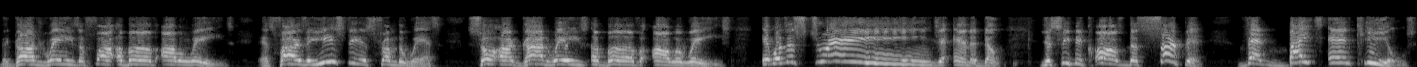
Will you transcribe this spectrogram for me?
That God's ways are far above our ways. As far as the east is from the west, so are God's ways above our ways. It was a strange antidote. You see, because the serpent that bites and kills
